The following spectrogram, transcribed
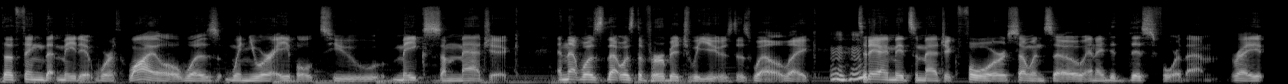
the thing that made it worthwhile was when you were able to make some magic, and that was that was the verbiage we used as well. Like Mhm. today, I made some magic for so and so, and I did this for them, right?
